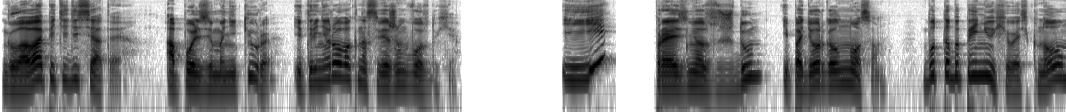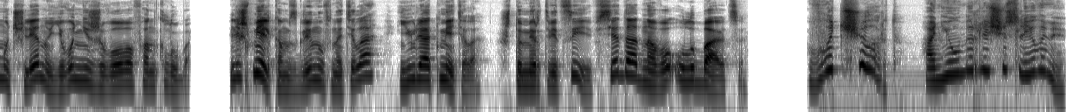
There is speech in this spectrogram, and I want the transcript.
Глава 50. О пользе маникюра и тренировок на свежем воздухе. «И?» – произнес ждун и подергал носом, будто бы принюхиваясь к новому члену его неживого фан-клуба. Лишь мельком взглянув на тела, Юля отметила, что мертвецы все до одного улыбаются. «Вот черт! Они умерли счастливыми!»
